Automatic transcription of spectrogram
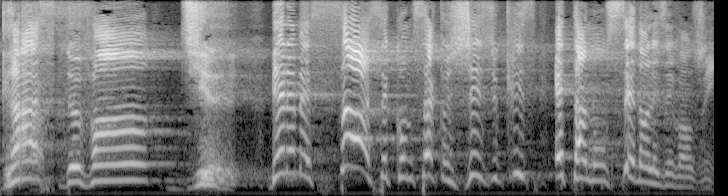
grâce devant Dieu. Bien-aimé, ça c'est comme ça que Jésus-Christ est annoncé dans les évangiles.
